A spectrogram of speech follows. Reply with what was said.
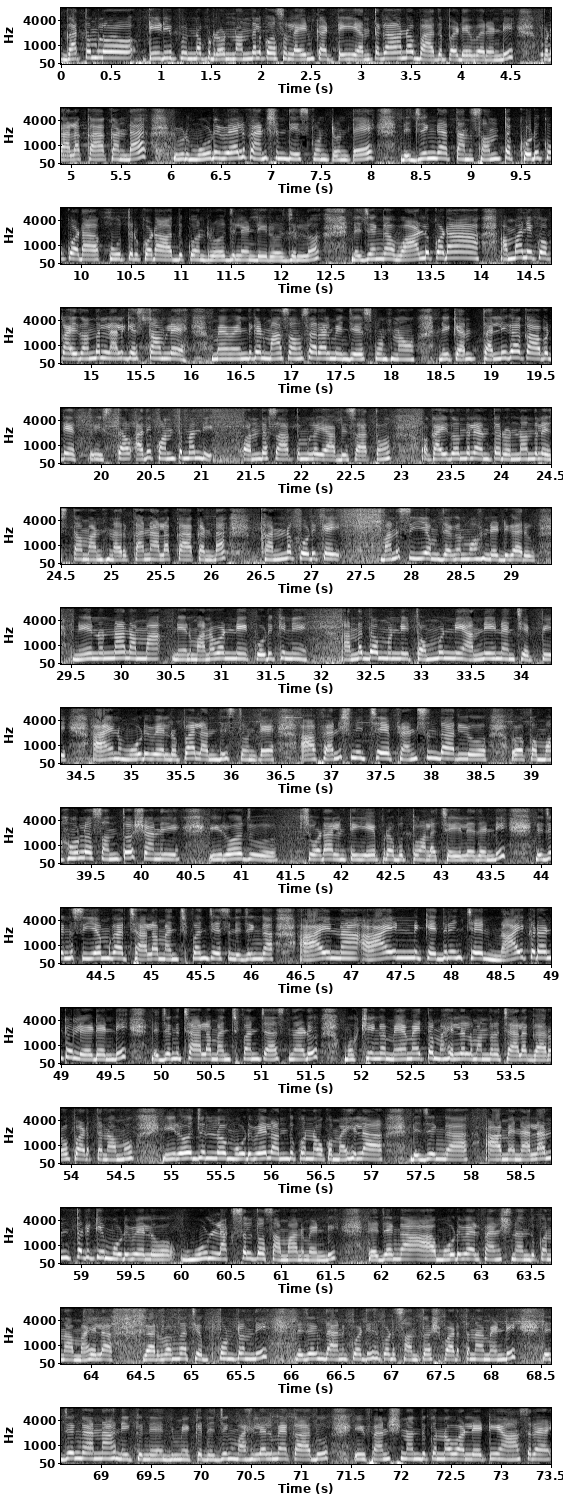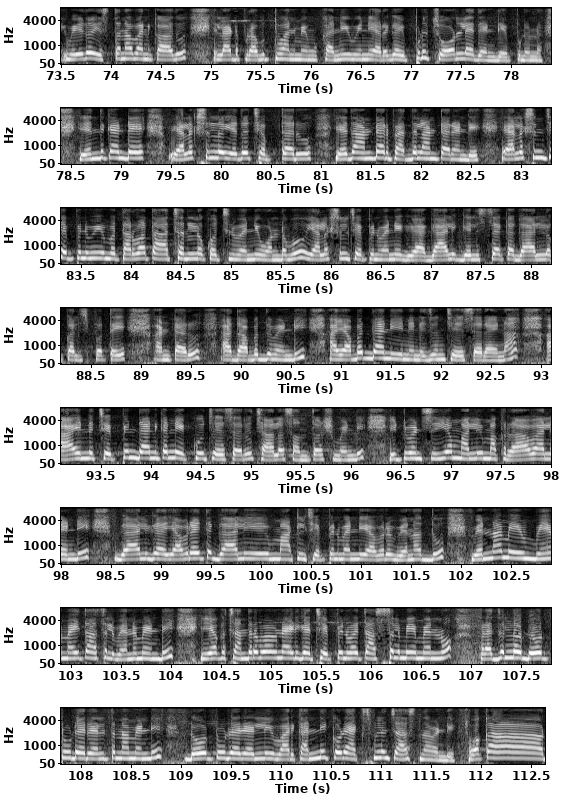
గతంలో టీడీపీ ఉన్నప్పుడు రెండు వందల కోసం లైన్ కట్టి ఎంతగానో బాధపడేవారండి. ఇప్పుడు అలా కాకుండా ఇప్పుడు మూడు వేలు పెన్షన్ తీసుకుంటుంటే నిజంగా తన సొంత కొడుకు కూడా కూతురు కూడా ఆదుకొని రోజులండి ఈ రోజుల్లో. నిజంగా వాళ్ళు కూడా అమ్మ నీకు ఒక ఐదు వందలు నెలకి ఇస్తాంలే. మేము ఎందుకంటే మా సంసారాలు మేము చేసుకుంటున్నాం. నీకు ఎంత తల్లిగా కాబట్టి ఇస్తాం. అది కొంతమంది వంద శాతంలో యాభై శాతం ఒక ఐదు వందలు ఎంతో? రెండు వందలు ఇస్తామంటున్నారు కానీ అలా కాకుండా కన్న కొడుకై మన సీఎం జగన్మోహన్ రెడ్డి గారు నేను నేనున్నానమ్మా. నేను మనవడిని కొడుకుని అన్నదమ్ముడిని తమ్ముడిని అన్నయ్యని చెప్పి ఆయన మూడు వేల రూపాయలు అందిస్తుంటే ఆ పెన్షన్ ఇచ్చే పెన్షన్దారులు ఒక మొహంలో సంతోషాన్ని ఈరోజు చూడాలంటే ఏ ప్రభుత్వం అలా చేయలేదండి. నిజంగా సీఎం గారు చాలా మంచి పని చేసి నిజంగా ఆయన ఆయన్ని ఎదిరించే నాయకుడు అంటూ లేడండి. నిజంగా చాలా మంచి పని చేస్తున్నాడు. ముఖ్యంగా మేమైతే మహిళలు అందరూ చాలా గర్వపడుతున్నాము. ఈ రోజుల్లో మూడు వేలు అందుకున్న ఒక మహిళ నిజంగా ఆమె నెలంతటికీ మూడు వేలు మూడు లక్షలతో సమానమండి. నిజంగా ఆ మూడు వేల పెన్షన్ అందుకున్న మహిళ గర్వంగా చెప్పుకుంటుంది. నిజంగా దానికి బట్టి కూడా సంతోషపడుతున్నామండి. నిజంగా అన్న నీకు మీకు నిజంగా మహిళలమే కాదు ఈ పెన్షన్ అందుకున్న వాళ్ళు ఏంటి ఆసరా ఏదో ఇస్తున్నామని కాదు ఇలాంటి ప్రభుత్వాన్ని మేము కనీ విని ఎరగా ఎప్పుడు చూడలేదండి ఎప్పుడు ఎందుకంటే ఎలక్షన్లో ఏదో చెప్తారు ఏదో అంటారు పెద్దలు అంటారండి. ఎలక్షన్ చెప్పినవి తర్వాత ఆచరణలోకి వచ్చినవన్నీ ఉండవు. ఎలక్షన్ చెప్పినవన్నీ గాలి గెలిచాక గాలిలో కలిసిపోతాయి అంటారు. అది అబద్ధం అండి ఆ అబద్ధాన్ని నేను నిజం చేశారు ఆయన ఆయన చెప్పిన దానికన్నా ఎక్కువ చేశారు. చాలా సంతోషం అండి ఇటువంటి సీఎం మళ్ళీ మాకు రావాలండి. గాలిగా ఎవరైతే గాలి మాటలు చెప్పినవన్నీ ఎవరు వినొద్దు. విన్నా మేము మేమైతే అసలు వినమండి. ఈ యొక్క చంద్రబాబు నాయుడు గారు చెప్పినవైతే అస్సలు మేము విన్ను. ప్రజల్లో డోర్ టు డోర్ వెళ్తున్నామండి. డోర్ టు డోర్ వెళ్ళి వారికి అన్ని కూడా ఎక్స్ప్లెయిన్ చేస్తున్నామండి. ఒక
